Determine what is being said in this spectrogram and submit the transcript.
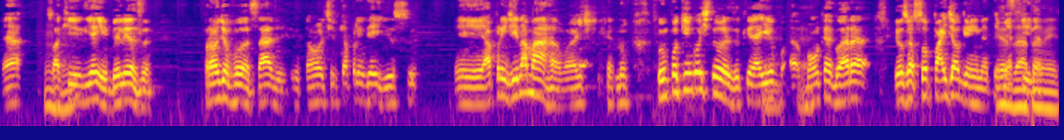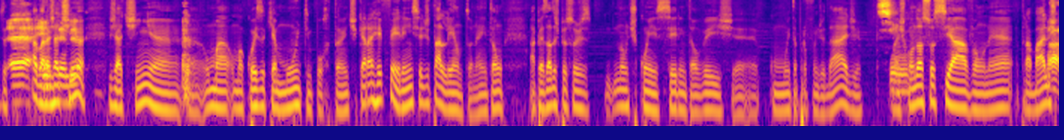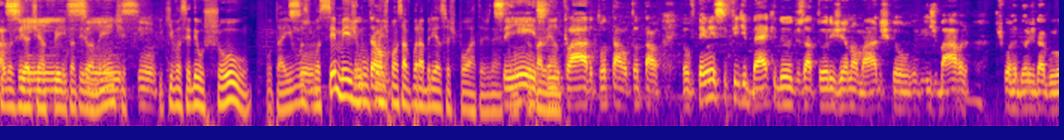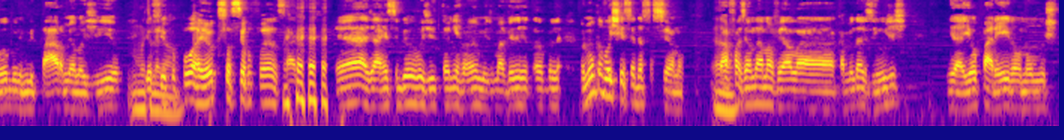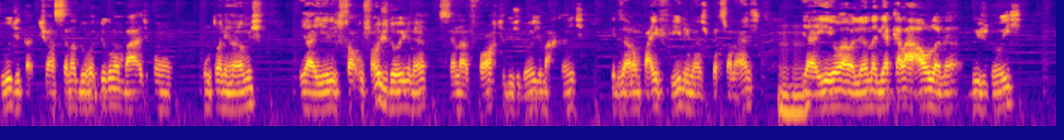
né? Uhum. Só que, e aí, beleza? Pra onde eu vou, sabe? Então eu tive que aprender isso. E aprendi na marra, mas não, foi um pouquinho gostoso. Que aí é, é, bom que agora eu já sou pai de alguém, né? Tem Exatamente. É, agora já tinha, já tinha é, uma, uma coisa que é muito importante, que era a referência de talento, né? Então, apesar das pessoas não te conhecerem talvez é, com muita profundidade, sim. mas quando associavam, né, trabalhos ah, que você sim, já tinha feito anteriormente sim, e que você deu show, Puta, aí sim. você mesmo então, foi responsável por abrir essas portas, né? Sim, sim, claro, total, total. Eu tenho esse feedback do, dos atores renomados que eu esbarro nos corredores da Globo, me param, me elogiam. Muito eu legal. fico, porra, eu que sou seu fã, sabe? é, já recebi o elogio de Tony Ramos uma vez. Eu, eu nunca vou esquecer dessa cena. Eu tava ah. fazendo a novela Caminho das Índias, e aí eu parei no, no, no estúdio, tá, tinha uma cena do Rodrigo Lombardi com, com Tony Ramos. E aí eles só, só os dois, né? Cena forte dos dois, marcante. Eles eram pai e filho, né? Os personagens. Uhum. E aí eu olhando ali aquela aula, né? Dos dois.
